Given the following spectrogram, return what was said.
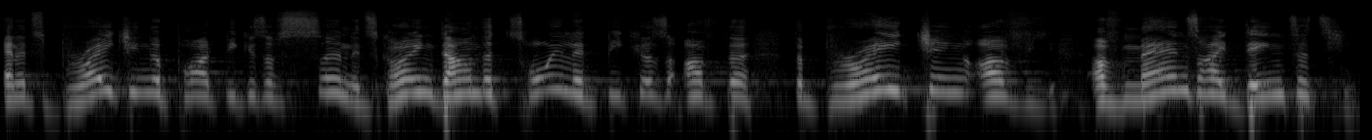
and it's breaking apart because of sin. It's going down the toilet because of the, the breaking of, of man's identity.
